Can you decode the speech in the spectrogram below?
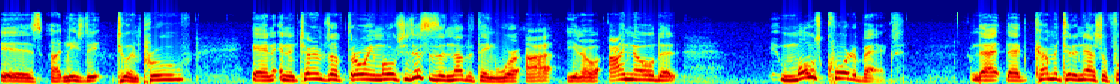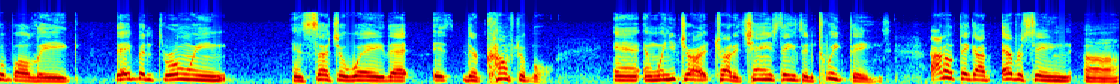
is uh, needs to, to improve. And and in terms of throwing motions, this is another thing where I you know I know that most quarterbacks that that come into the National Football League, they've been throwing in such a way that they're comfortable. And and when you try try to change things and tweak things, I don't think I've ever seen uh,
